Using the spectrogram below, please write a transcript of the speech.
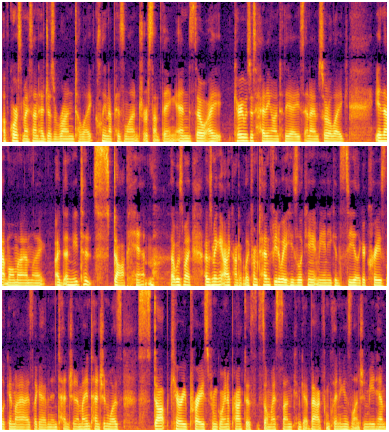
of course my son had just run to like clean up his lunch or something and so I Carey was just heading onto the ice, and I'm sort of like, in that moment, I'm like, I, I need to stop him. that was my I was making eye contact like from 10 feet away he's looking at me and he can see like a crazed look in my eyes like I have an intention and my intention was stop Carey Price from going to practice so my son can get back from cleaning his lunch and meet him.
